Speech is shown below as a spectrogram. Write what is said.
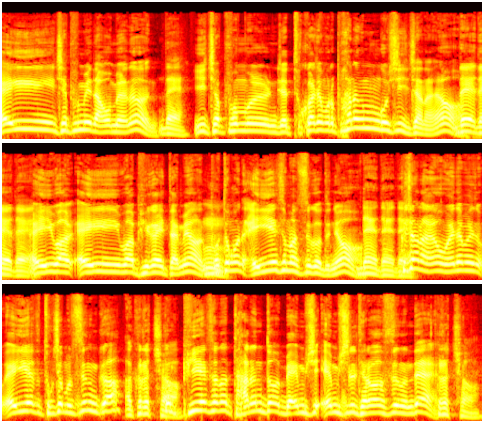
A 제품이 나오면은 네. 이 제품을 이제 독과점으로 파는 곳이 있잖아요. 네, 네, 네. A와 A와 B가 있다면 보통은 A에서만 쓰거든요. 네, 네, 네. 그잖아요. 왜냐면 A에서 독점을 쓰니까 아, 그렇죠. 그럼 B에서는 다른 또 MC MC를 데려와서 쓰는데 그렇죠.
